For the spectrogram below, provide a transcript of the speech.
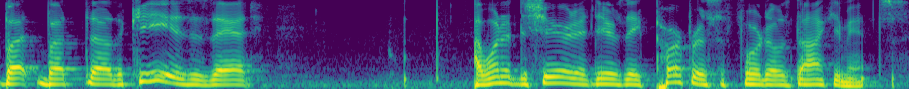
But but uh, the key is is that I wanted to share that there's a purpose for those documents.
